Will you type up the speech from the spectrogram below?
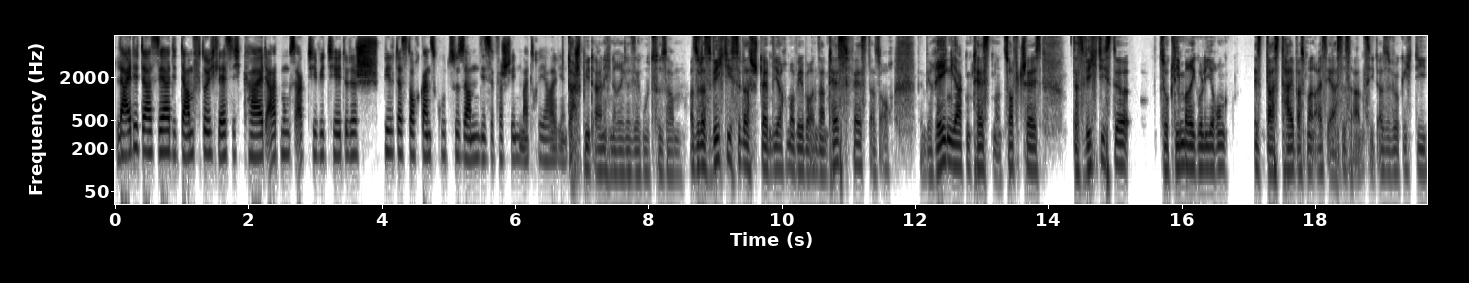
leidet da sehr die Dampfdurchlässigkeit, Atmungsaktivität oder spielt das doch ganz gut zusammen, diese verschiedenen Materialien? Das spielt eigentlich in der Regel sehr gut zusammen. Also das Wichtigste, das stellen wir auch immer wieder bei unseren Tests fest, also auch wenn wir Regenjacken testen und Softshells, das Wichtigste zur Klimaregulierung ist das Teil, was man als erstes anzieht. Also wirklich die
